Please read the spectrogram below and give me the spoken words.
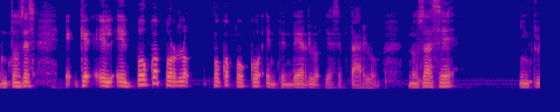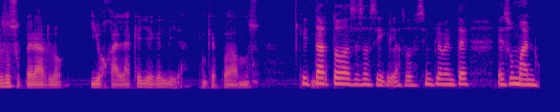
Entonces, eh, que el, el poco, a por poco a poco entenderlo y aceptarlo nos hace incluso superarlo y ojalá que llegue el día en que podamos quitar todas esas siglas, o sea, simplemente es humano.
